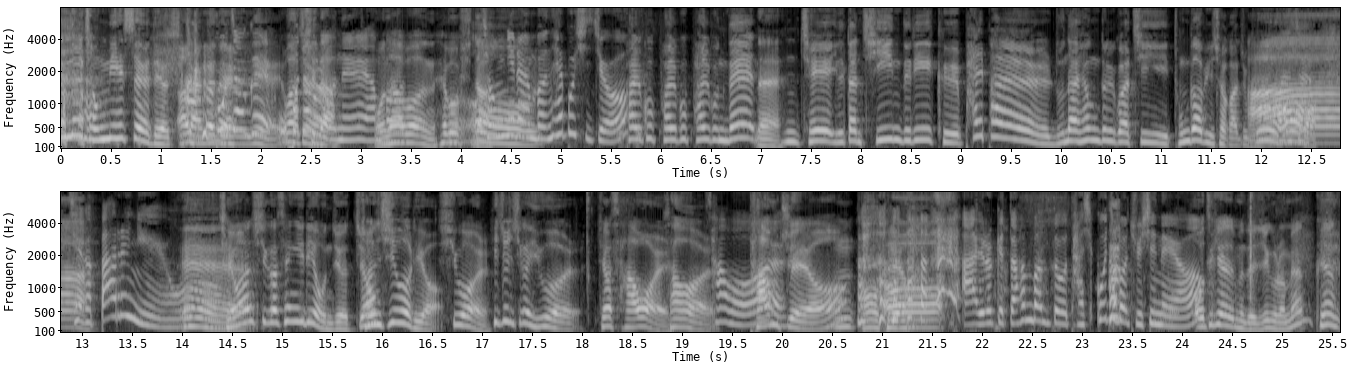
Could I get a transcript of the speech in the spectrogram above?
오늘 정리했어야 돼요, 진짜. 아. 호적을 네, 호적을. 오늘 한번 오늘 한번 해봅시다. 어. 정리를 한번 해보시죠. 898989인데 네. 음, 제 일단 지인들이 그 88 누나 형들과 지 동갑이셔가지고 아. 맞아요. 제가 빠른이에요. 네. 재환 씨가 생일이 언제였죠? 전 10월이요. 10월. 희준 씨가 6월, 제가 4월. 4월. 4월. 다음 주에요. 음, 어 그래요. 어, 아 이렇게 또 한 번 또 다시 꼬집어 주시네요. 어떻게 하면 되지, 그러면? 그냥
